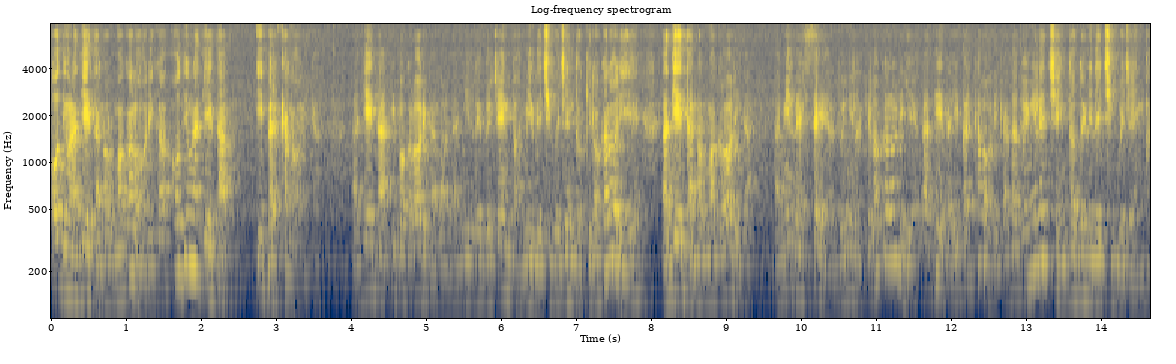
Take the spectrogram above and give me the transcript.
o di una dieta normocalorica, o di una dieta ipercalorica. La dieta ipocalorica va da 1200 a 1500 kcal, la dieta normocalorica da 1600 a 2000 kcal, la dieta ipercalorica da 2100 a 2500,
